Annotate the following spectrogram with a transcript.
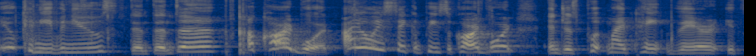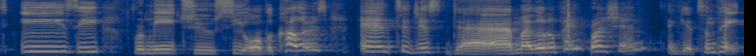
you can even use, dun, dun, dun, a cardboard. I always take a piece of cardboard and just put my paint there. It's easy for me to see all the colors and to just dab my little paintbrush in and get some paint.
